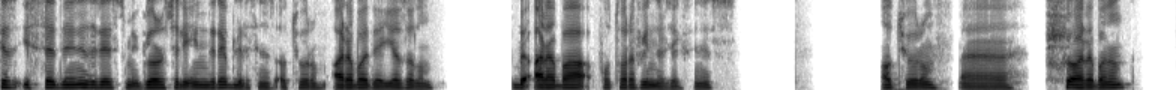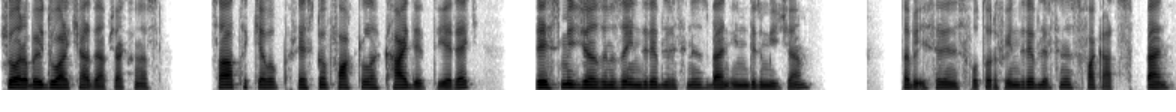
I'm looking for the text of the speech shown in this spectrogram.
Siz istediğiniz resmi, görseli indirebilirsiniz. Atıyorum araba diye yazalım. Bir araba fotoğrafı indireceksiniz. Atıyorum eee, şu arabanın şu arabayı duvar kağıdı yapacaksınız. Sağ tık yapıp resmi farklı kaydet diyerek resmi cihazınıza indirebilirsiniz. Ben indirmeyeceğim. Tabi istediğiniz fotoğrafı indirebilirsiniz. Fakat ben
